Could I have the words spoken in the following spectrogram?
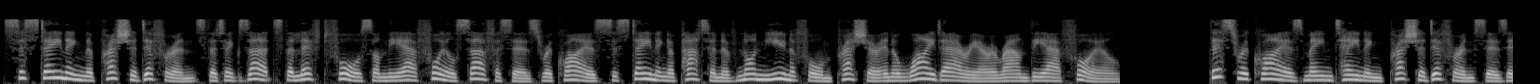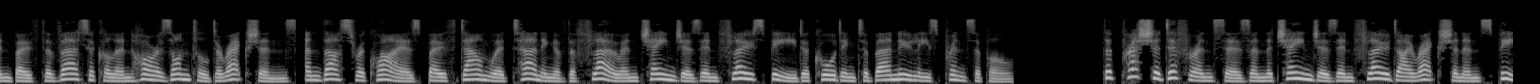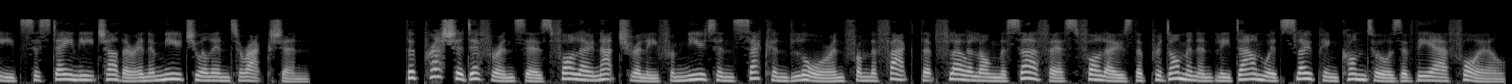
Sustaining the pressure difference that exerts the lift force on the airfoil surfaces requires sustaining a pattern of non-uniform pressure in a wide area around the airfoil. This requires maintaining pressure differences in both the vertical and horizontal directions, and thus requires both downward turning of the flow and changes in flow speed according to Bernoulli's principle. The pressure differences and the changes in flow direction and speed sustain each other in a mutual interaction. The pressure differences follow naturally from Newton's second law and from the fact that flow along the surface follows the predominantly downward sloping contours of the airfoil.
